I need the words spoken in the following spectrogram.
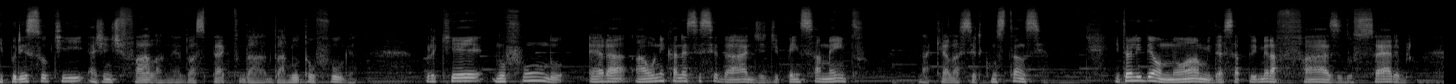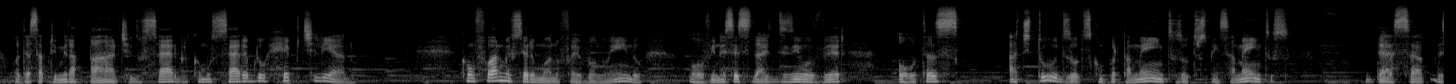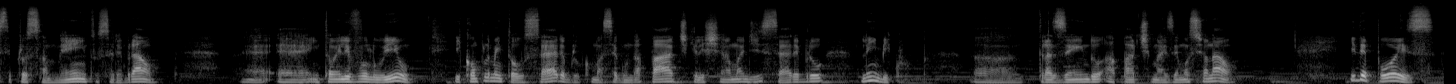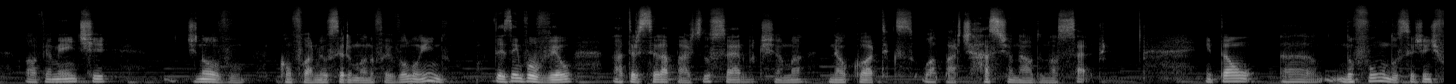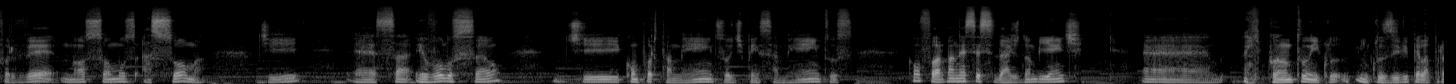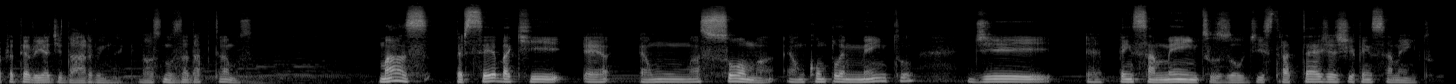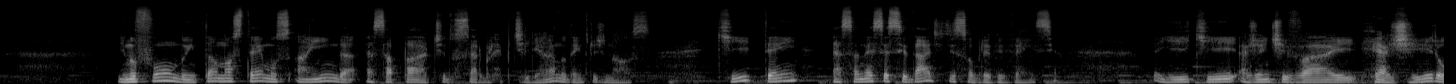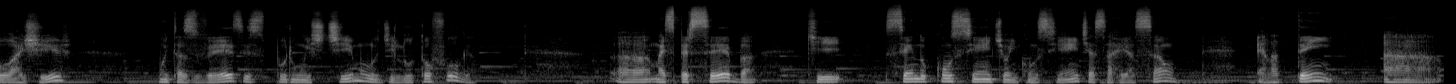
E por isso que a gente fala né, do aspecto da, da luta ou fuga, porque no fundo era a única necessidade de pensamento naquela circunstância. Então ele deu o nome dessa primeira fase do cérebro, ou dessa primeira parte do cérebro, como cérebro reptiliano. Conforme o ser humano foi evoluindo, houve necessidade de desenvolver outras atitudes, outros comportamentos, outros pensamentos dessa, desse processamento cerebral. É, é, então ele evoluiu e complementou o cérebro com uma segunda parte que ele chama de cérebro límbico, uh, trazendo a parte mais emocional. E depois, obviamente, de novo, conforme o ser humano foi evoluindo, desenvolveu a terceira parte do cérebro, que chama neocórtex, ou a parte racional do nosso cérebro. Então, uh, no fundo, se a gente for ver, nós somos a soma de essa evolução de comportamentos ou de pensamentos conforme a necessidade do ambiente, é, enquanto, inclu, inclusive pela própria teoria de Darwin, né, que nós nos adaptamos. Mas perceba que é é uma soma, é um complemento de é, pensamentos ou de estratégias de pensamento. E no fundo, então, nós temos ainda essa parte do cérebro reptiliano dentro de nós, que tem essa necessidade de sobrevivência e que a gente vai reagir ou agir muitas vezes por um estímulo de luta ou fuga. Uh, mas perceba que, sendo consciente ou inconsciente, essa reação ela tem a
